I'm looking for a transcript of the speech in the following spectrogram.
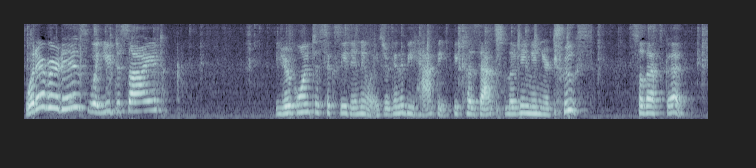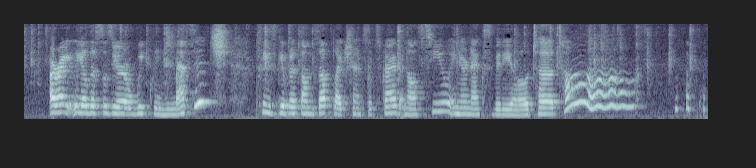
Whatever it is, what you decide, you're going to succeed anyways. You're going to be happy because that's living in your truth. So that's good. All right, Leo, this was your weekly message. Please give it a thumbs up, like, share, and subscribe, and I'll see you in your next video. Ta-ta!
